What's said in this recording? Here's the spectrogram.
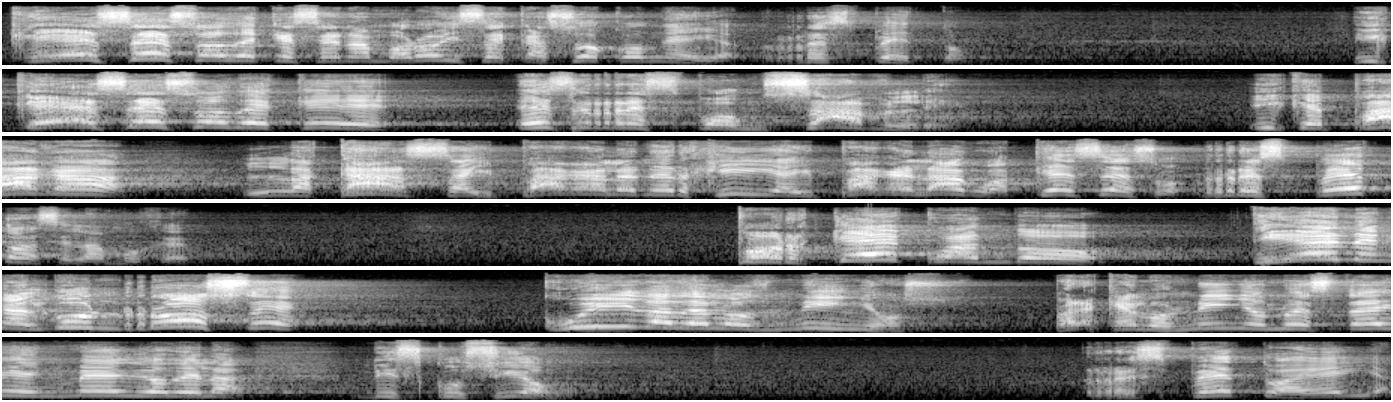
¿Qué es eso de que se enamoró y se casó con ella? Respeto. ¿Y qué es eso de que es responsable y que paga la casa y paga la energía y paga el agua? ¿Qué es eso? Respeto hacia la mujer. ¿Por qué cuando tienen algún roce, cuida de los niños? Para que los niños no estén en medio de la discusión. Respeto a ella.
